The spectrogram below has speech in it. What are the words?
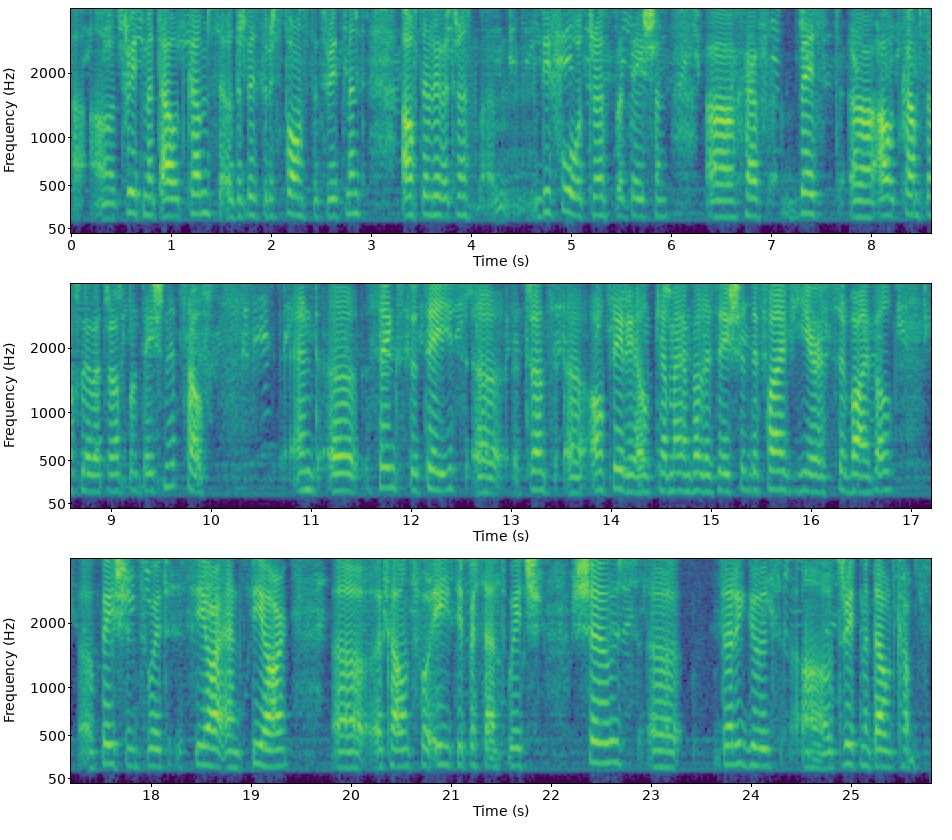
uh, treatment outcomes, or the best response to treatment after liver um, before transplantation have best outcomes of liver transplantation itself. And uh, thanks to TACE, uh, trans-arterial uh, chemoembolization, the five-year survival uh, patients with CR and PR uh, accounts for 80%, which shows very good treatment outcomes.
